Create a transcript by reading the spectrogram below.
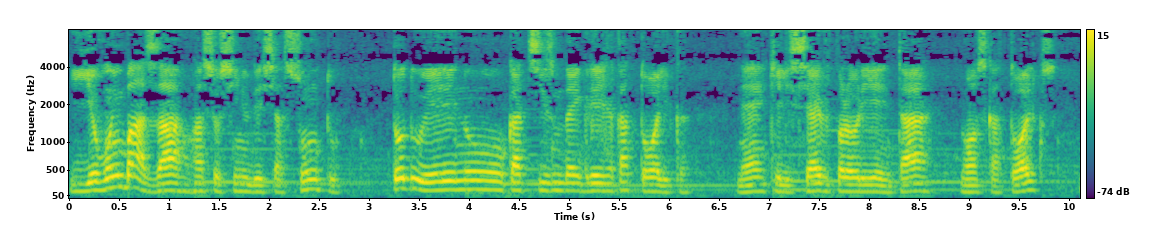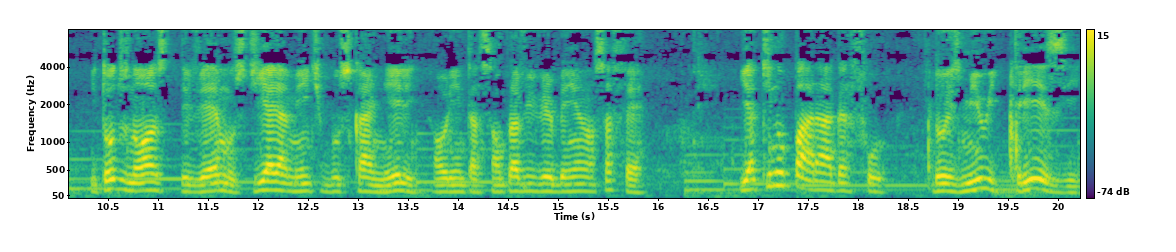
E eu vou embasar o raciocínio desse assunto, todo ele no Catecismo da Igreja Católica, né, que ele serve para orientar nós católicos e todos nós devemos diariamente buscar nele a orientação para viver bem a nossa fé. E aqui no parágrafo 2013,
